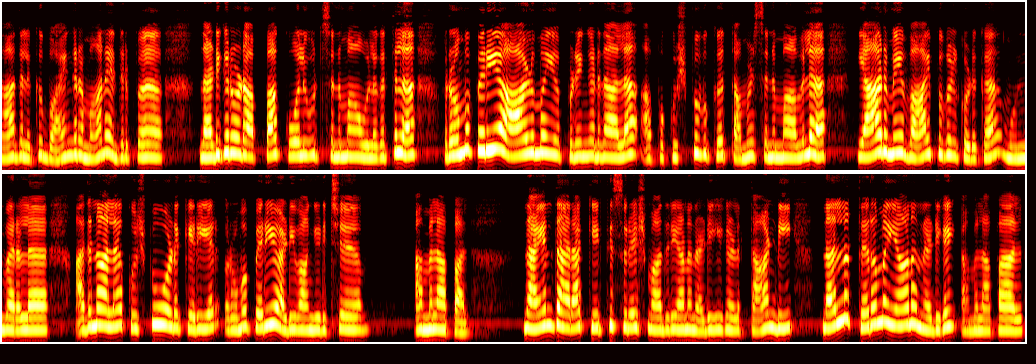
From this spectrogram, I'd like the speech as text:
காதலுக்கு பயங்கரமான எதிர்ப்பு. நடிகரோட அப்பா கோலிவுட் சினிமா உலகத்தில் ரொம்ப பெரிய ஆளுமை அப்படிங்கிறதால அப்போ குஷ்புவுக்கு தமிழ் சினிமாவில் யாருமே வாய்ப்புகள் கொடுக்க முன்வரல. அதனால குஷ்புவோட கெரியர் ரொம்ப பெரிய அடி வாங்கிடுச்சு. அமலாபால் நயன்தாரா கீர்த்தி சுரேஷ் மாதிரியான நடிகைகளை தாண்டி நல்ல திறமையான நடிகை அமலாபால்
